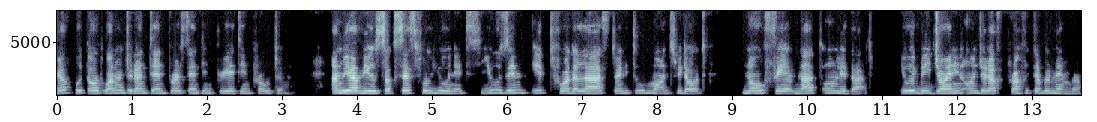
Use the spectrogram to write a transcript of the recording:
we have put out 110% in creating Proto. And we have used successful units using it for the last 22 months without no fail. Not only that, you will be joining hundreds of profitable members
